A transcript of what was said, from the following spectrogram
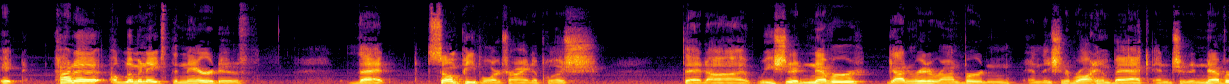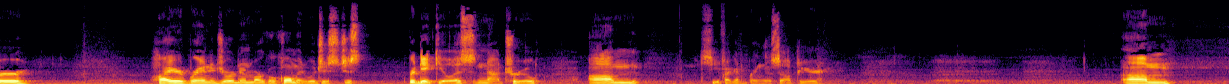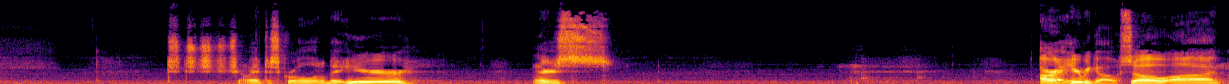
it kind of eliminates the narrative that some people are trying to push that uh, we should have never gotten rid of Ron Burton and they should have brought him back and should have never hired Brandon Jordan and Marco Coleman, which is just ridiculous and not true. Um, see if I can bring this up here. Um, I have to scroll a little bit here. There's. All right, here we go. So, uh,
